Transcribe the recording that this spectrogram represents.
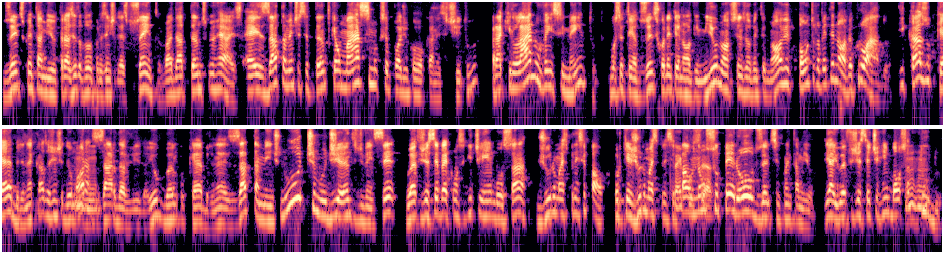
250 mil trazido ao valor presente 10%, vai dar tantos mil reais. É exatamente esse tanto que é o máximo que você pode colocar nesse título, para que lá no vencimento você tenha 249.999,99 acruado. E caso quebre, né, caso a gente dê o maior uhum. azar da vida e o banco quebre, né, exatamente no último dia antes de vencer, o FGC vai conseguir te reembolsar juro mais principal, porque juro mais principal 100%. não superou 250 mil. E aí o FGC te reembolsa uhum. tudo.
